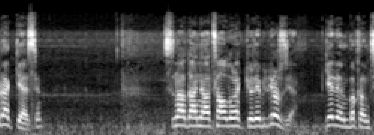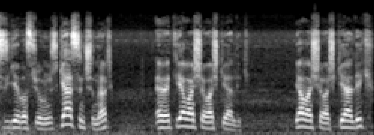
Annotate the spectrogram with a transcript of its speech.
Bırak gelsin. Sınavda hani hata olarak görebiliyoruz ya. Gelelim bakalım çizgiye basıyor muyuz? Gelsin Çınar. Evet yavaş yavaş geldik. Yavaş yavaş geldik.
